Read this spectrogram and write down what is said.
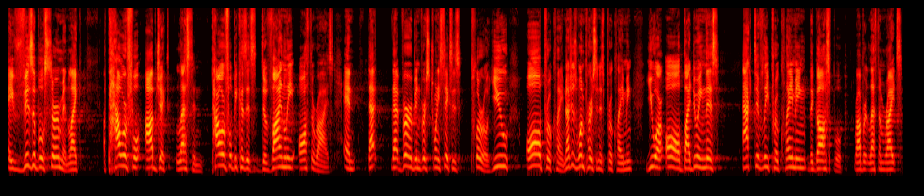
a visible sermon, like a powerful object lesson. Powerful because it's divinely authorized. And that, that verb in verse 26 is plural. You all proclaim. Not just one person is proclaiming, you are all, by doing this, actively proclaiming the gospel. Robert Letham writes,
